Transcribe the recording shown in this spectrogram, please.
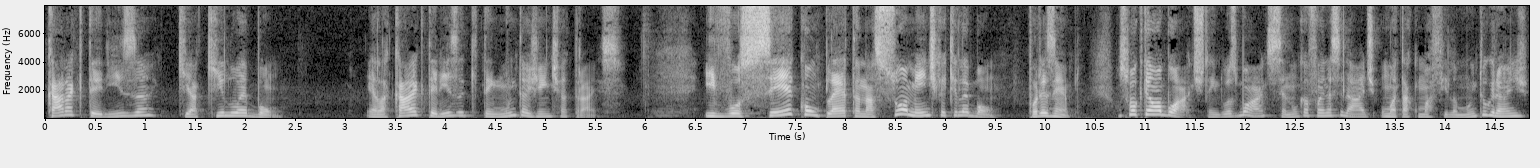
caracteriza que aquilo é bom. Ela caracteriza que tem muita gente atrás. E você completa na sua mente que aquilo é bom. Por exemplo, vamos supor que tem uma boate. Tem duas boates, você nunca foi na cidade. Uma tá com uma fila muito grande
